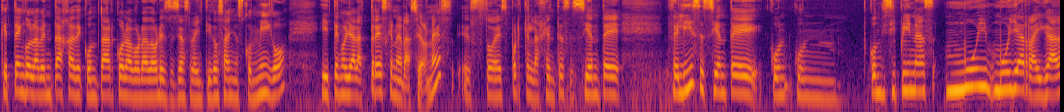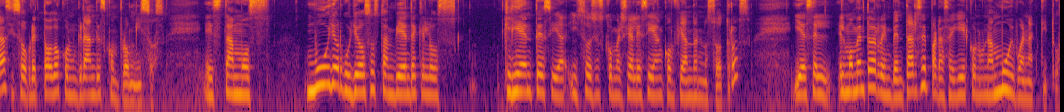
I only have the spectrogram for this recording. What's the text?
que tengo la ventaja de contar colaboradores desde hace 22 años conmigo y tengo ya las tres generaciones. Esto es porque la gente se siente feliz, se siente con, con, con disciplinas muy, muy arraigadas y sobre todo con grandes compromisos. Estamos muy orgullosos también de que los clientes y, socios comerciales sigan confiando en nosotros y es el, momento de reinventarse para seguir con una muy buena actitud.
